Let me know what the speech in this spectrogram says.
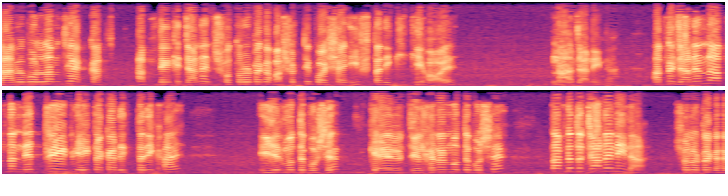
তা আমি বললাম যে, এক কাজ, আপনি কি জানেন সতেরো টাকা বাষট্টি পয়সা ইফতারি কি কি হয়? না, জানি না। আপনি জানেন না, আপনার নেত্রী এই- টাকার ইফতারি খায়? ইয়ের মধ্যে বসে জেলখানার মধ্যে বসে? তা আপনি তো জানেনই না, ষোলো টাকা,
